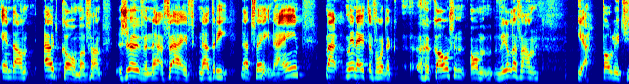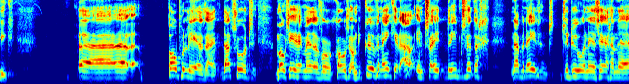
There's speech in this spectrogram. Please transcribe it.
En dan uitkomen van 7 naar 5, naar 3, naar 2, naar 1. Maar men heeft ervoor gekozen om willen van ja, politiek uh, populair zijn. Dat soort motieven heeft men ervoor gekozen om die curve in één keer in 2023 naar beneden te duwen en zeggen: uh,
